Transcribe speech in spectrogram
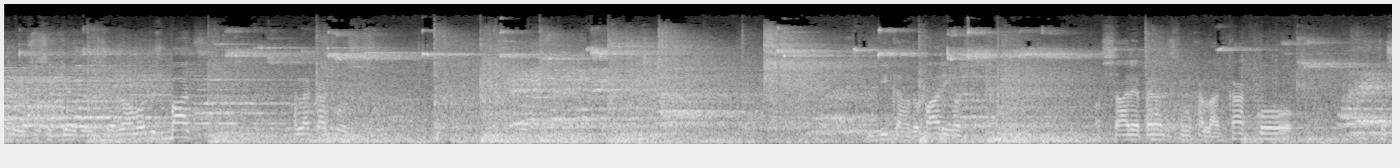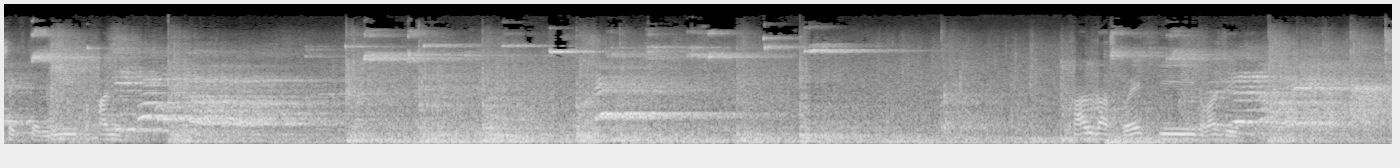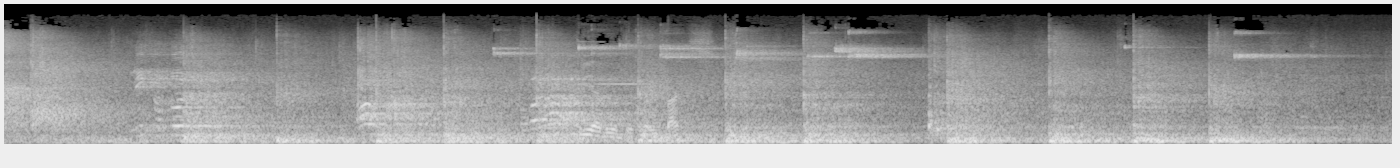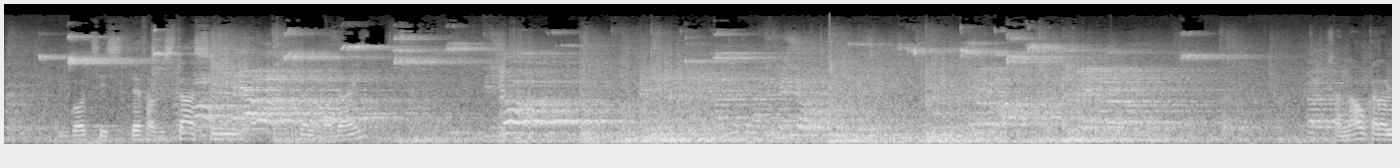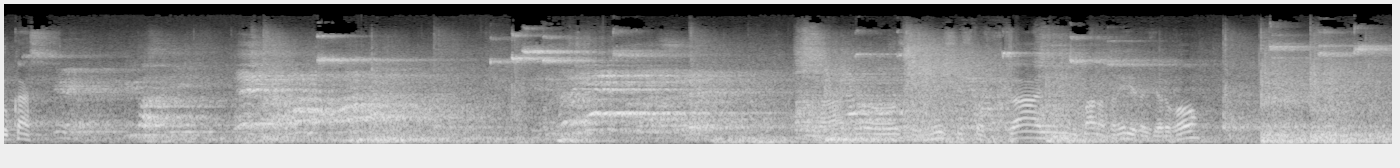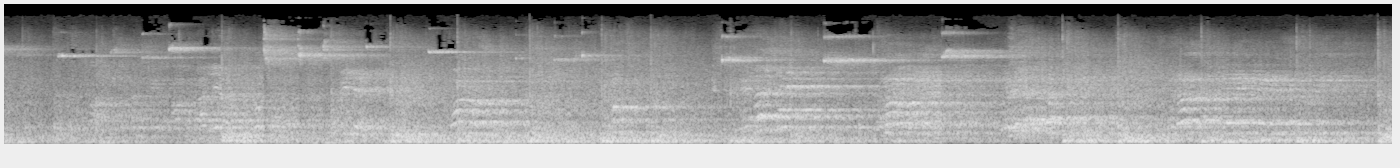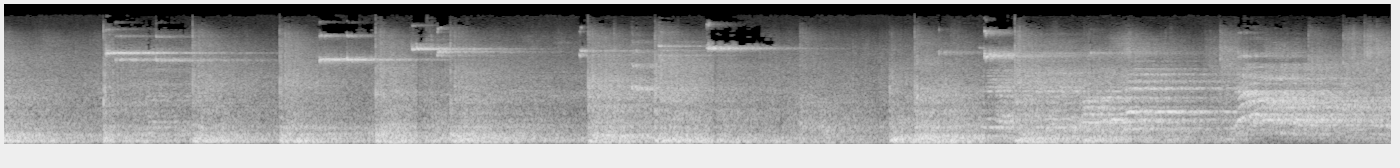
Έδωσε συγκέντρωση εδώ από τους μπατς αλλά κακός Γκίκα θα το πάρει. Πασάρι απέναντι στον Μιχαλακάκο. Το σε εκτελεί, το χάνει. Χάλδας το έχει, το βάζει. Τρία δύο που έχει ο Bucks. Ο Γκότσις δεν θα διστάσει, δεν απαντάει. Ξανά ο Καραλουκάς Λάκρος, ο Μίσης το κάνει πάνω από τον ίδιο τον Γιώργο.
